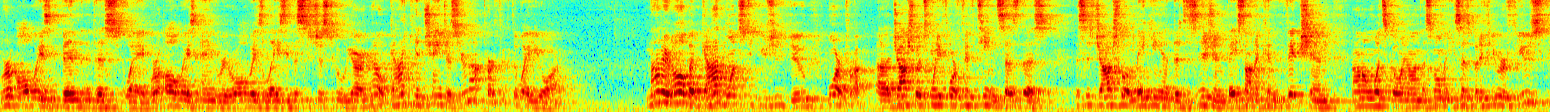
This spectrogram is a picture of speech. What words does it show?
We're always been this way. We're always angry. We're always lazy. This is just who we are. No, God can change us. You're not perfect the way you are. Not at all, but God wants to use you to do more. Uh, Joshua 24 15 says this. This is Joshua making a decision based on a conviction, not on what's going on in this moment. He says, But if you refuse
